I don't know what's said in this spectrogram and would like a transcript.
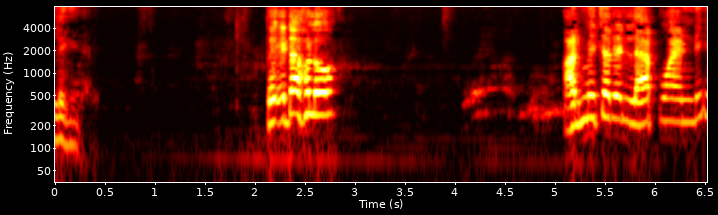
লেগে যাবে তো এটা হলো আর্মেচারের ল্যাপ ওয়াইন্ডিং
